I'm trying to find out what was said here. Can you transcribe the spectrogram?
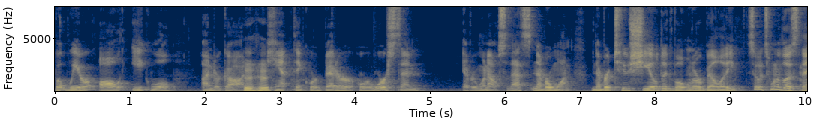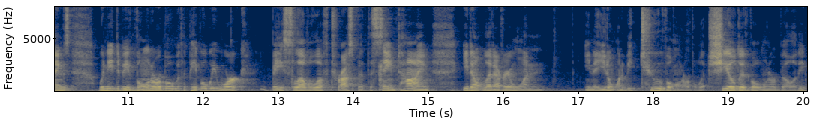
but we are all equal under God. We can't think we're better or worse than everyone else. So that's number one. Number two, shielded vulnerability. So it's one of those things we need to be vulnerable with the people we work, base level of trust, but at the same time, you don't let everyone, you know, you don't want to be too vulnerable. It's shielded vulnerability.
